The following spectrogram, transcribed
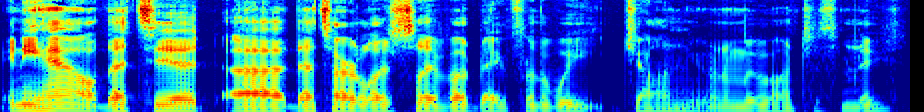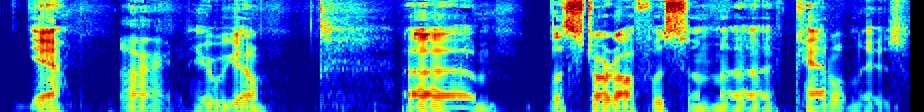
anyhow, that's it. Uh, that's our legislative update for the week. John, you want to move on to some news? Yeah, All right. here we go. Um, let's start off with some uh, cattle news.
